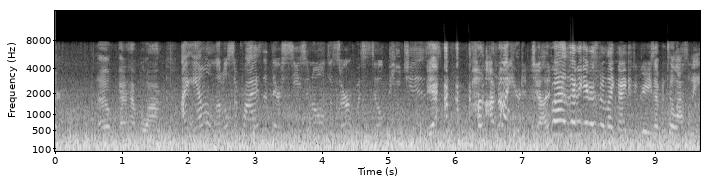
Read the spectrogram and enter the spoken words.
here. nope, gotta have guac. I am a little surprised that their seasonal dessert was still peaches. Yeah. But I'm not here to judge. But then again, it's been like 90 degrees up until last week.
